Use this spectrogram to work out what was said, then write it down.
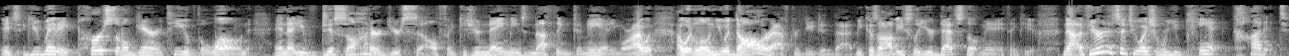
It's, you made a personal guarantee of the loan and now you've dishonored yourself because your name means nothing to me anymore. I would, I wouldn't loan you a dollar after you did that because obviously your debts don't mean anything to you. Now, if you're in a situation where you can't cut it,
